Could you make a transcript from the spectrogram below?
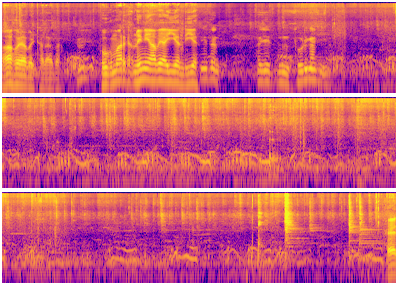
ਆ ਹੋਇਆ ਬੈਠਾ ਲੱਗਦਾ। ਫੂਕ ਮਾਰ ਕੇ- ਨਹੀਂ ਨਹੀਂ ਆਵੇ ਆਈ ਜਾਂਦੀ ਆ। ਇਹ ਤਾਂ ਹਜੇ ਥੋੜੀਆਂ ਚੀਜ਼ਾਂ ਹੈ।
